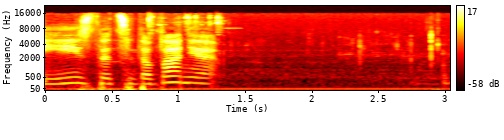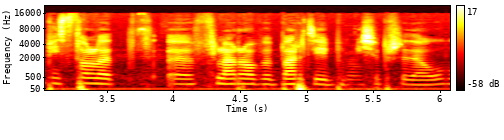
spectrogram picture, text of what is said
I zdecydowanie pistolet e, flarowy bardziej by mi się przydał.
